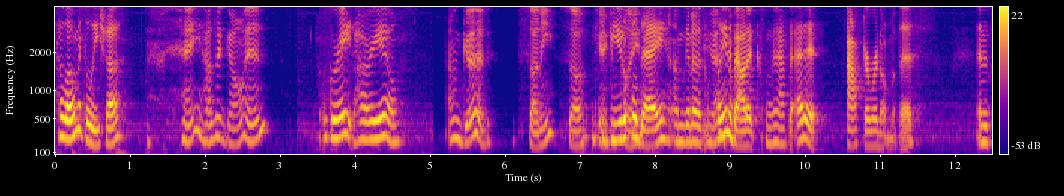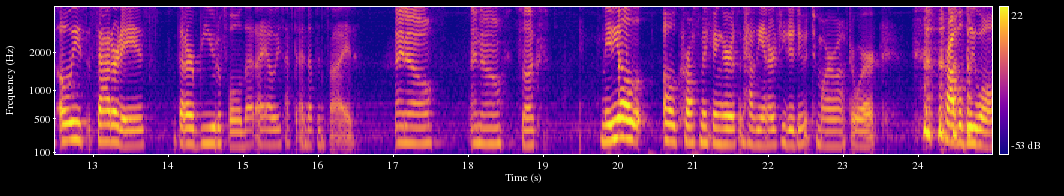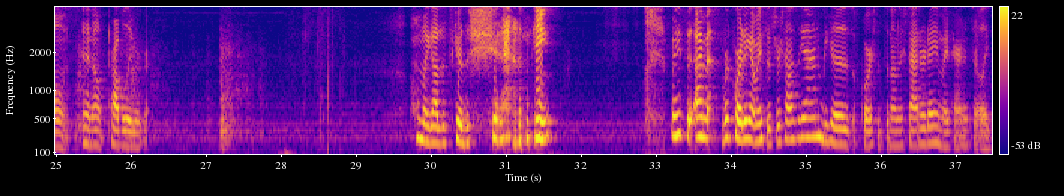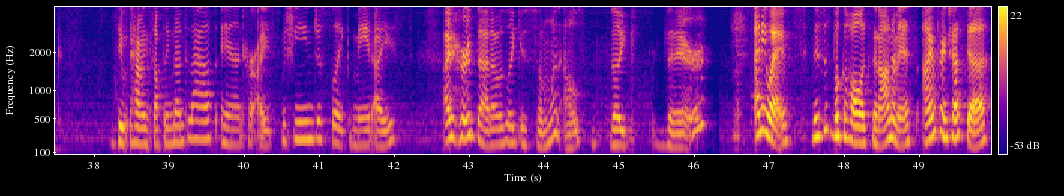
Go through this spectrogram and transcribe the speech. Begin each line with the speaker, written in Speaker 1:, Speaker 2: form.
Speaker 1: Hello, Miss Alicia.
Speaker 2: Hey, how's it going?
Speaker 1: Great. How are you?
Speaker 2: I'm good. It's sunny, so
Speaker 1: It's a beautiful day. I'm gonna complain about it because I'm gonna have to edit after we're done with this. And it's always Saturdays that are beautiful that I always have to end up inside.
Speaker 2: I know. I know. It sucks.
Speaker 1: Maybe I'll I'll cross my fingers and have the energy to do it tomorrow after work. probably won't, and I'll probably regret. Oh my god, that scared the shit out of me. My si- I'm recording at my sister's house again because, of course, it's another Saturday, and my parents are like do, having something done to the house, and her ice machine just like made ice.
Speaker 2: I heard that. I was like, is someone else like there?
Speaker 1: Anyway, this is Bookaholics Anonymous. I'm Francesca.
